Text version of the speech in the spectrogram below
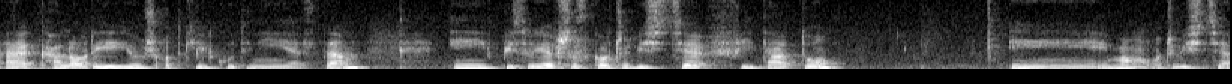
e, kalorii, już od kilku dni jestem i wpisuję wszystko oczywiście w Fitatu. I mam oczywiście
